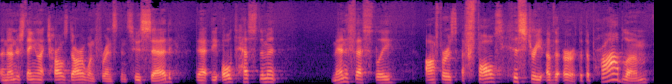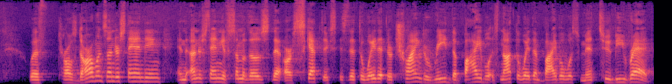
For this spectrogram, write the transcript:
an understanding like Charles Darwin, for instance, who said that the Old Testament manifestly offers a false history of the earth. But the problem with Charles Darwin's understanding and the understanding of some of those that are skeptics is that the way that they're trying to read the Bible is not the way the Bible was meant to be read.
